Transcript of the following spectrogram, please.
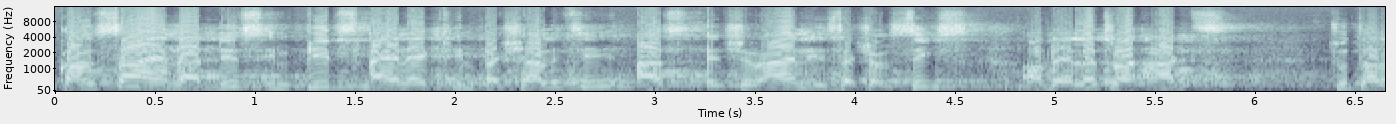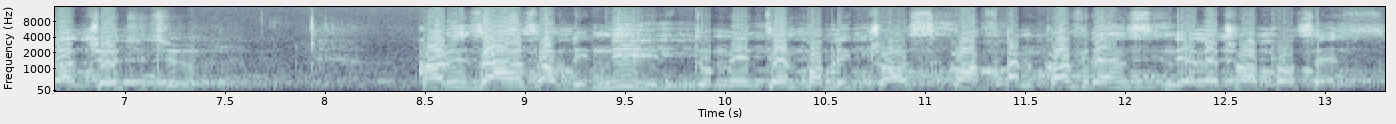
Concerned that this impedes INEC impartiality as enshrined in Section 6 of the Electoral Act 2022. Cognizance of the need to maintain public trust and confidence in the electoral process.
